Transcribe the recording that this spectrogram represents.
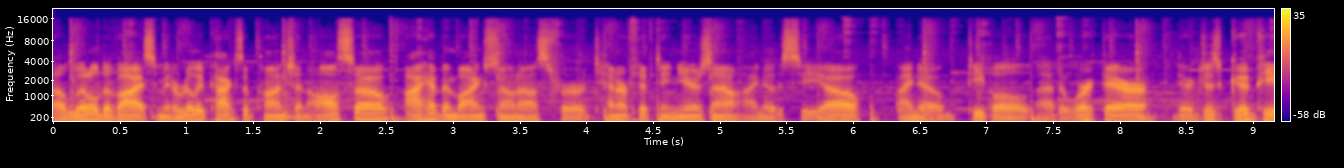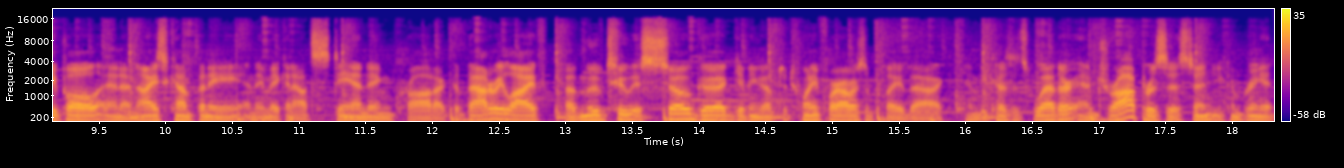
a little device. I mean, it really packs a punch. And also, I have been buying Sonos for 10 or 15 years now. I know the CEO, I know people uh, that work there. They're just good people and a nice company, and they make an outstanding product. The battery life of Move 2 is so good, giving up to 24 hours of playback. And because it's weather and drop resistant, you can bring it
